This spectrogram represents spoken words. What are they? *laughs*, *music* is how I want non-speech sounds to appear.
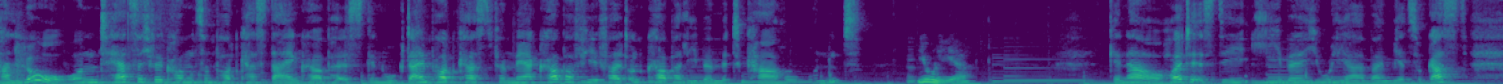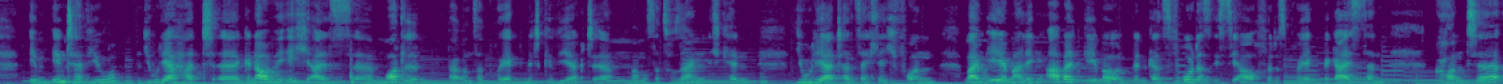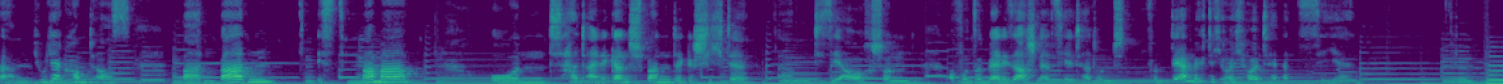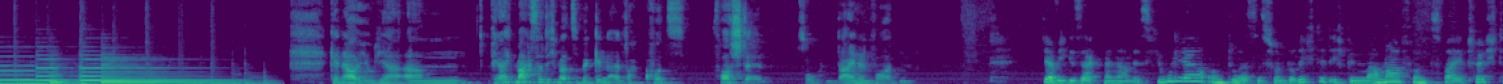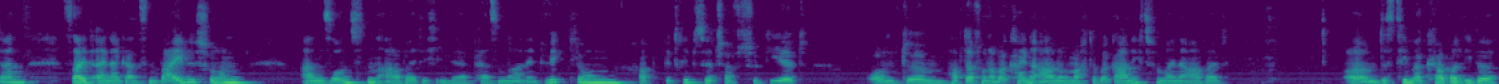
Hallo und herzlich willkommen zum Podcast Dein Körper ist genug. Dein Podcast für mehr Körpervielfalt und Körperliebe mit Caro und Julia. Genau, heute ist die liebe Julia bei mir zu Gast im Interview. Julia hat äh, genau wie ich als äh, Model bei unserem Projekt mitgewirkt. Ähm, man muss dazu sagen, ich kenne Julia tatsächlich von meinem ehemaligen Arbeitgeber und bin ganz froh, dass ich sie auch für das Projekt begeistern konnte. Ähm, Julia kommt aus Baden-Baden, ist Mama und hat eine ganz spannende Geschichte, ähm, die sie auch schon auf unseren Vernissagen erzählt hat. Und von der möchte ich euch heute erzählen. Genau, Julia. Ähm, vielleicht magst du dich mal zu Beginn einfach kurz vorstellen, so in deinen Worten. Ja, wie gesagt, mein Name ist Julia und du hast es schon berichtet. Ich bin Mama von zwei Töchtern seit einer ganzen Weile schon. Ansonsten arbeite ich in der Personalentwicklung, habe Betriebswirtschaft studiert und ähm, habe davon aber keine Ahnung, macht aber gar nichts für meine Arbeit. Ähm, das Thema Körperliebe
